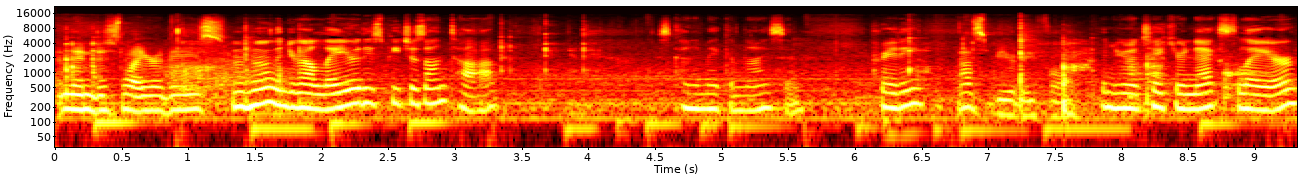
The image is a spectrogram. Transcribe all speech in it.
And then just layer these. Mm-hmm. Then you're going to layer these peaches on top. Just kind of make them nice and pretty. That's beautiful. Then you're going to take your next layer.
